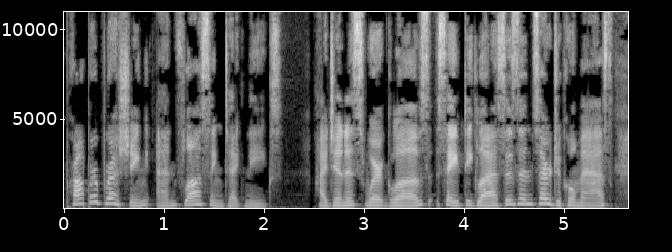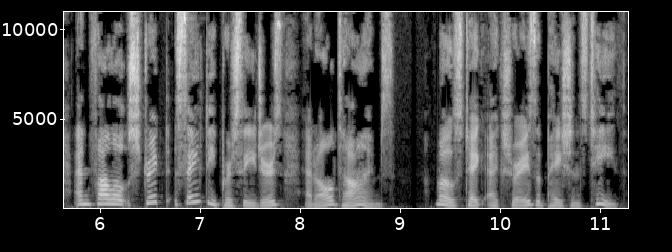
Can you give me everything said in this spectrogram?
proper brushing and flossing techniques. Hygienists wear gloves, safety glasses, and surgical masks and follow strict safety procedures at all times. Most take x-rays of patients' teeth.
